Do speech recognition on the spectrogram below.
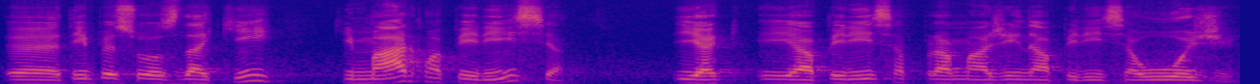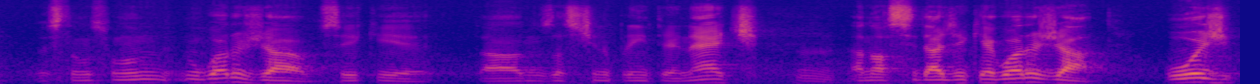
é, tem pessoas daqui que marcam a perícia e a, e a perícia, para agendar a perícia hoje, nós estamos falando no Guarujá, você que está nos assistindo pela internet, uhum. a nossa cidade aqui é Guarujá. Hoje,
